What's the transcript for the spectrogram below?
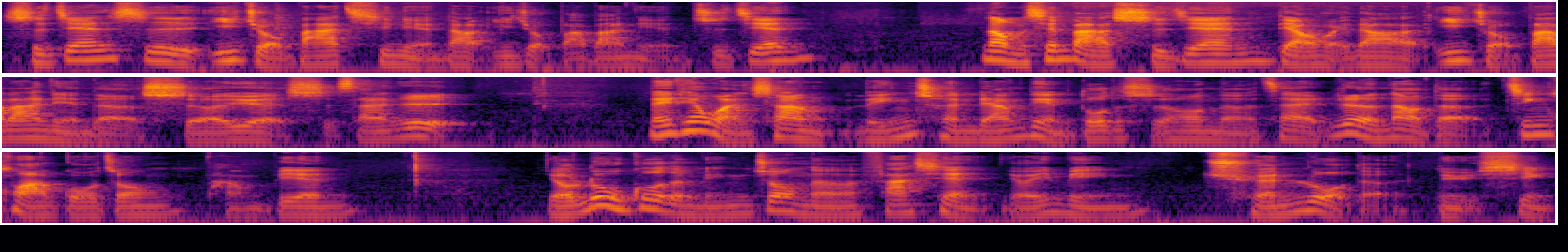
时间是一九八七年到一九八八年之间。那我们先把时间调回到一九八八年的十二月十三日，那天晚上凌晨两点多的时候呢，在热闹的金华国中旁边，有路过的民众呢，发现有一名。全裸的女性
